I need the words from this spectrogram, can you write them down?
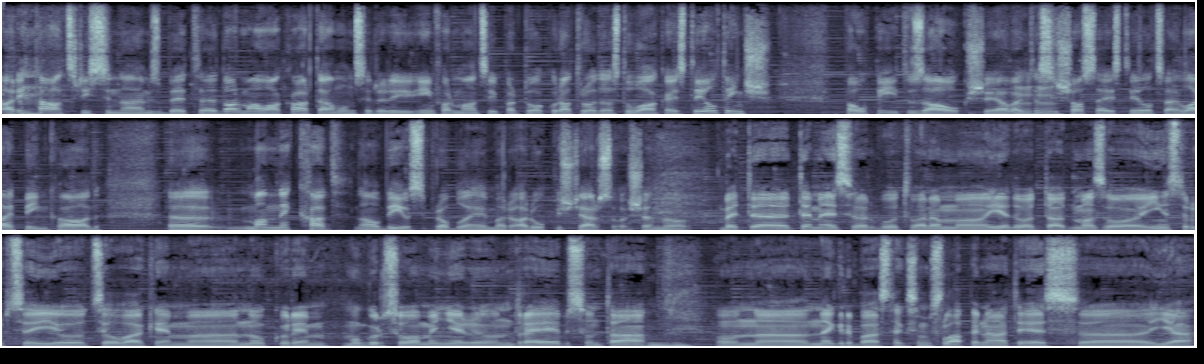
arī tāds risinājums. Bet normālā kārtā mums ir arī informācija par to, kur atrodas tuvākais tiltiņš. Pa upīti uz augšu, ja, vai mm -hmm. tas Mhm. ir šoseis tilts vai laipiņa kāda. Uh, man nekad nav bijusi problēma ar, ar upi šķērsošanu. Nu, Bet uh, te mēs varbūt varam uh, iedot tādu mazo instrukciju cilvēkiem, nu, kuriem mugursomiņi ir un drēbes un tā. mm -hmm. Un negribās, teiksim, slapināties, ja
